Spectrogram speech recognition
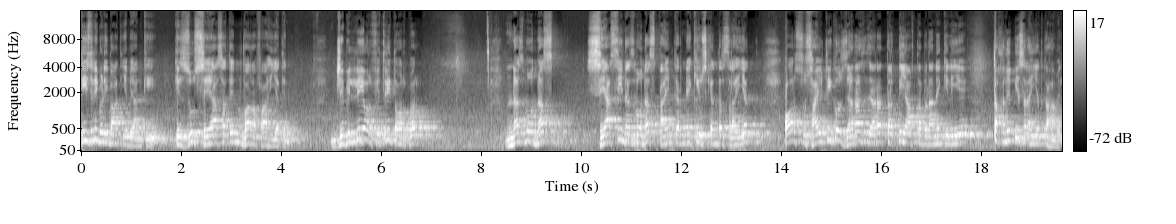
تیسری بڑی بات یہ بیان کی کہ زو سیاست و رفاہیت جبلی اور فطری طور پر نظم و نسق، سیاسی نظم و نسق قائم کرنے کی اس کے اندر صلاحیت اور سوسائٹی کو زیادہ سے زیادہ ترقی یافتہ بنانے کے لیے تخلیقی صلاحیت کا حامل۔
